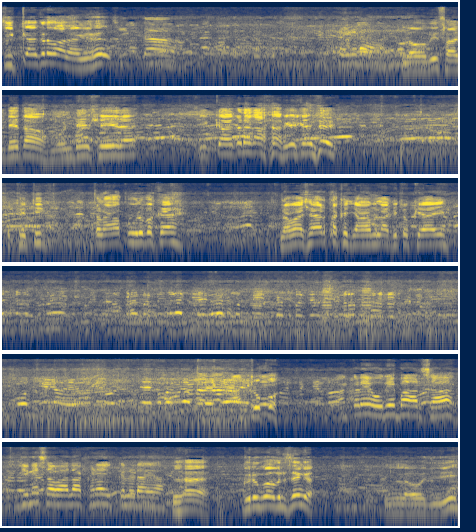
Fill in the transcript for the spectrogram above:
ਚੀਕਾਂ ਕਢਵਾ ਦਾਂਗੇ। ਲੋ ਵੀ ਸਾਡੇ ਤਾਂ ਮੁੰਡੇ ਸ਼ੇਰ ਹੈ ਚੀਕਾਂ ਕਢਵਾ ਦਾਂਗੇ ਕਹਿੰਦੇ। ਸਥਿਤੀ ਤਣਾਅ ਪੂਰਵਕ ਹੈ। ਨਵਾਂ ਸ਼ਹਿਰ ਤੱਕ ਜਾਮ ਲੱਗ ਚੁੱਕਿਆ ਏ। ਚੁੱਪ। ਇਹ ਉਹਦੇ ਆ ਜਿਹਨੇ ਸਵਾ ਲੱਖ ਨਾਲ ਇੱਕ ਲੜਾਇਆ। ਲੈ ਗੁਰੂ ਗੋਬਿੰਦ ਸਿੰਘ। ਲਓ ਜੀ।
